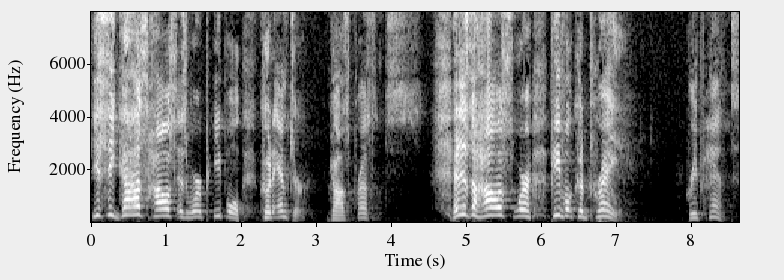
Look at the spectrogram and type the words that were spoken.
You see, God's house is where people could enter God's presence. It is a house where people could pray repent,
